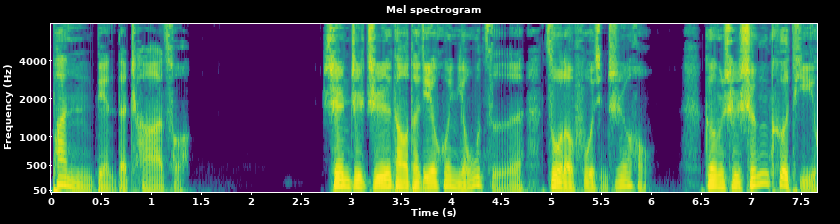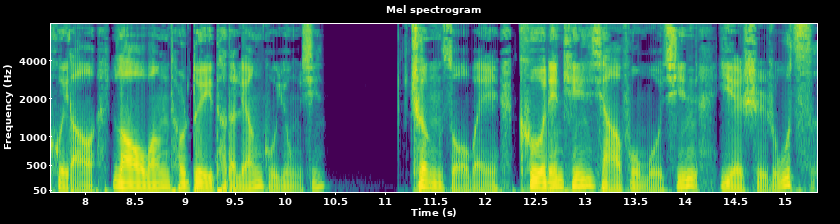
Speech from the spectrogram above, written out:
半点的差错。甚至直到他结婚有子、做了父亲之后，更是深刻体会到老王头对他的良苦用心。正所谓“可怜天下父母心”，也是如此。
